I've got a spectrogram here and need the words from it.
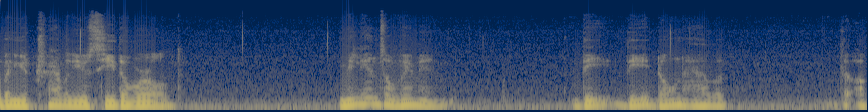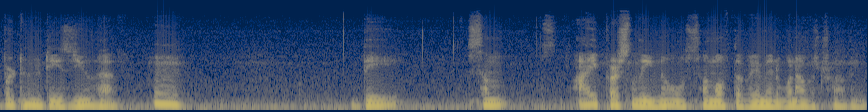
when you travel, you see the world. Millions of women, they, they don't have a, the opportunities you have. Mm. They, some, I personally know some of the women when I was traveling,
